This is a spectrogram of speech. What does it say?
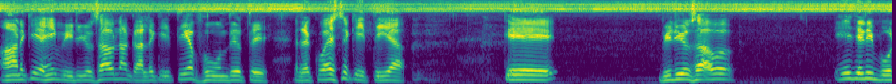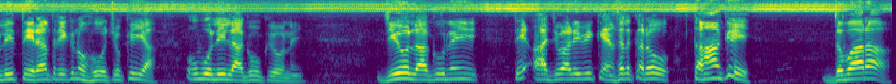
ਆਣ ਕੇ ਅਸੀਂ ਵੀਡੀਓ ਸਾਹਿਬ ਨਾਲ ਗੱਲ ਕੀਤੀ ਆ, ਫੋਨ ਦੇ ਉੱਤੇ ਰਿਕੁਐਸਟ ਕੀਤੀ ਆ ਕਿ ਵੀਡੀਓ ਸਾਹਿਬ, ਇਹ ਜਿਹੜੀ ਬੋਲੀ 13 ਤਰੀਕ ਨੂੰ ਹੋ ਚੁੱਕੀ ਆ, ਉਹ ਬੋਲੀ ਲਾਗੂ ਕਿਉਂ ਨਹੀਂ? ਜੇ ਉਹ ਲਾਗੂ ਨਹੀਂ, ਤੇ ਅੱਜ ਵਾਲੀ ਵੀ ਕੈਨਸਲ ਕਰੋ, ਤਾਂ ਕਿ ਦੁਬਾਰਾ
